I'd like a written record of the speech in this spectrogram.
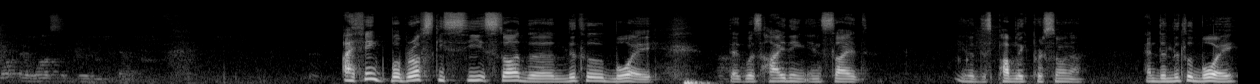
what there was that drew them together. I think Bobrowski see, saw the little boy that was hiding inside you know, this public persona. And the little boy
